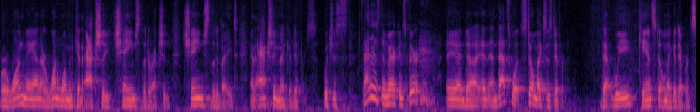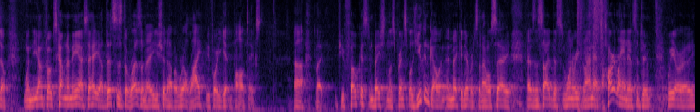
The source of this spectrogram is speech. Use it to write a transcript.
where one man or one woman can actually change the direction, change the debate, and actually make a difference, which is that is the American spirit. And, uh, and, and that's what still makes us different that we can still make a difference. So when young folks come to me, I say, hey, yeah, this is the resume. You should have a real life before you get in politics. Uh, but if you're focused and based on those principles, you can go and, and, make a difference. And I will say, as an aside, this is one reason I'm at the Heartland Institute. We are a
